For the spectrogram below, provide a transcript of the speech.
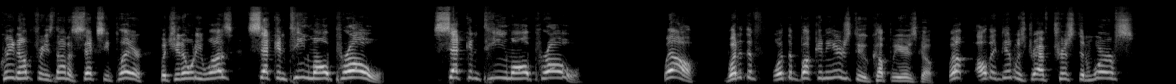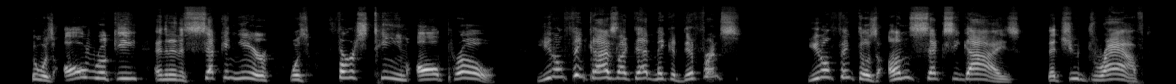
Creed Humphrey is not a sexy player, but you know what he was? Second team All Pro. Second team All Pro. Well, what did the what did the Buccaneers do a couple years ago? Well, all they did was draft Tristan Wirfs, who was all rookie, and then in his second year was first team All Pro. You don't think guys like that make a difference? You don't think those unsexy guys that you draft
